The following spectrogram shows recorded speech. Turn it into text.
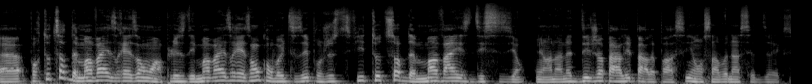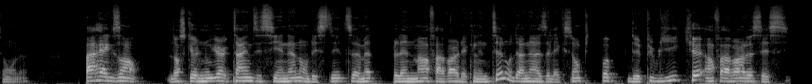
Euh, pour toutes sortes de mauvaises raisons en plus, des mauvaises raisons qu'on va utiliser pour justifier toutes sortes de mauvaises décisions. Et on en a déjà parlé par le passé et on s'en va dans cette direction-là. Par exemple, lorsque le New York Times et CNN ont décidé de se mettre pleinement en faveur de Clinton aux dernières élections, puis de, de publier qu'en faveur de celle-ci,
